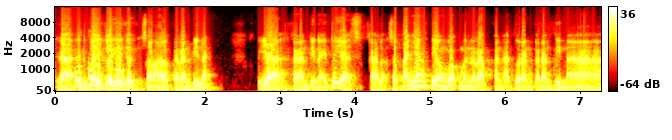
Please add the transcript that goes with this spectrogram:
Nah, oh, itu balik lagi ke soal karantina ya karantina itu ya kalau sepanjang Tiongkok menerapkan aturan karantina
